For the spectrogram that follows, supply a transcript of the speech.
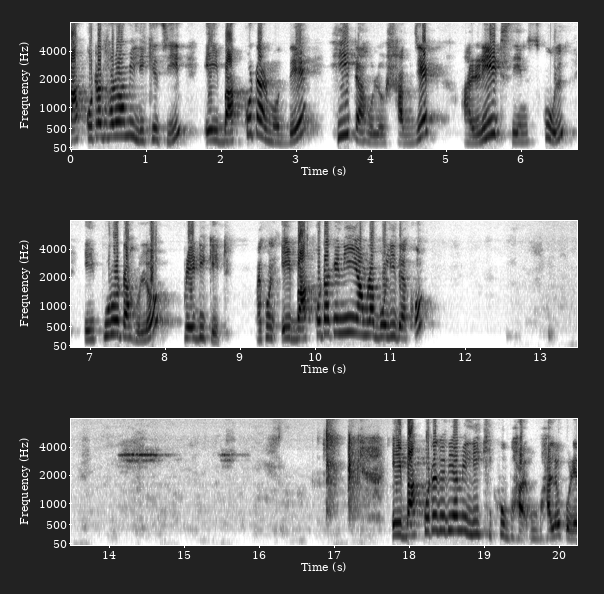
বাক্যটা ধরো আমি লিখেছি, এই বাক্যটার মধ্যে হিটা হলো সাবজেক্ট আর রিডস ইন স্কুল এই পুরোটা হলো প্রেডিকেট এখন এই বাক্যটাকে নিয়ে আমরা বলি, দেখো। এই বাক্যটা যদি আমি লিখি খুব ভালো করে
